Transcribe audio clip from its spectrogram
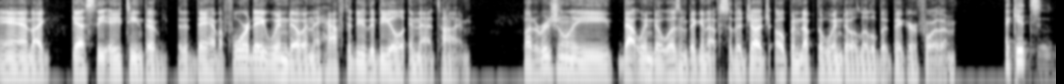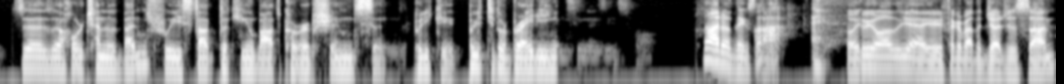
and I guess the 18th They're- they have a 4-day window and they have to do the deal in that time. But originally that window wasn't big enough so the judge opened up the window a little bit bigger for them I get the, the whole channel ban if we start talking about corruptions and politi- political bribing and things like this. No, I don't think so. Ah, oh, we all, yeah you're talking about the judge's son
